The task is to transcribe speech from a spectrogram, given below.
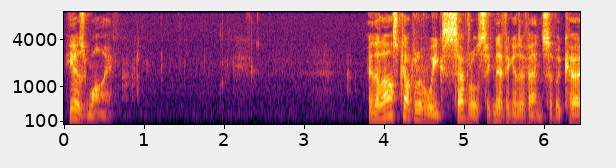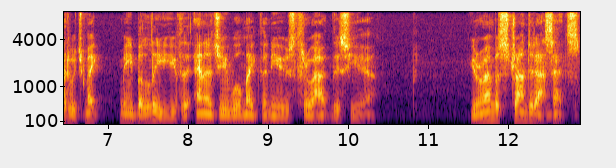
Here's why. In the last couple of weeks, several significant events have occurred which make me believe that energy will make the news throughout this year. You remember Stranded Assets?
